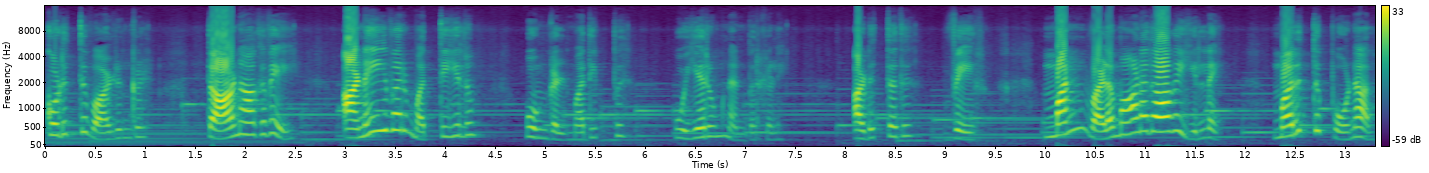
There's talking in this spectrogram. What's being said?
கொடுத்து வாழுங்கள். தானாகவே அனைவர் மத்தியிலும் உங்கள் மதிப்பு உயரும் நண்பர்களே அடுத்தது வேர். மண் வளமானதாக இல்லை மறுத்து போனால்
